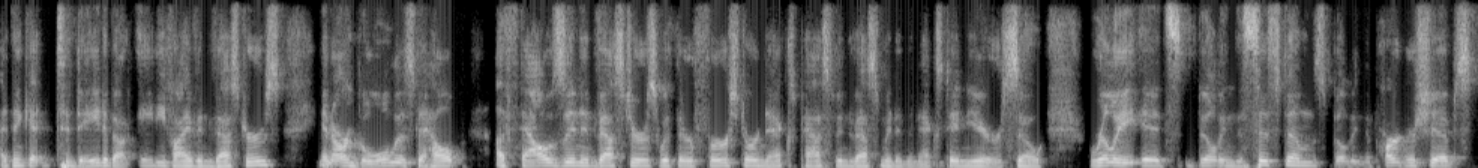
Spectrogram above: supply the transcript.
I think, at, to date about 85 investors. And our goal is to help a thousand investors with their first or next passive investment in the next 10 years. So, really, it's building the systems, building the partnerships,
